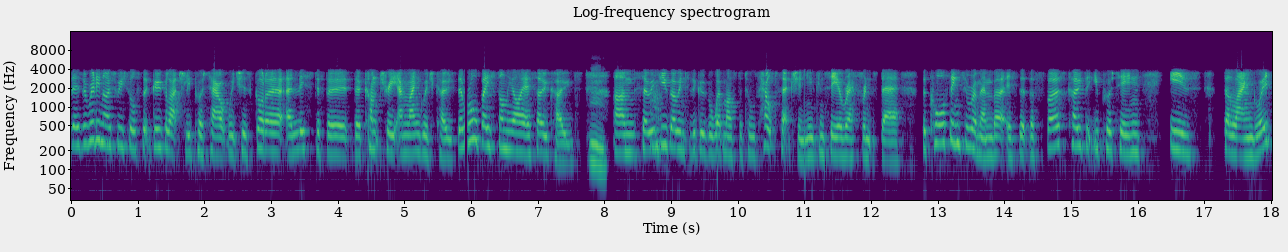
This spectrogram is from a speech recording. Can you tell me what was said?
there's a really nice resource that Google actually put out, which has got a, a list of the, the country and language codes. They're all based on the ISO codes. Mm. Um, so if you go into the Google Webmaster Tools help section, you can see a reference there. The core thing to remember is that the first code that you put in is the language,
